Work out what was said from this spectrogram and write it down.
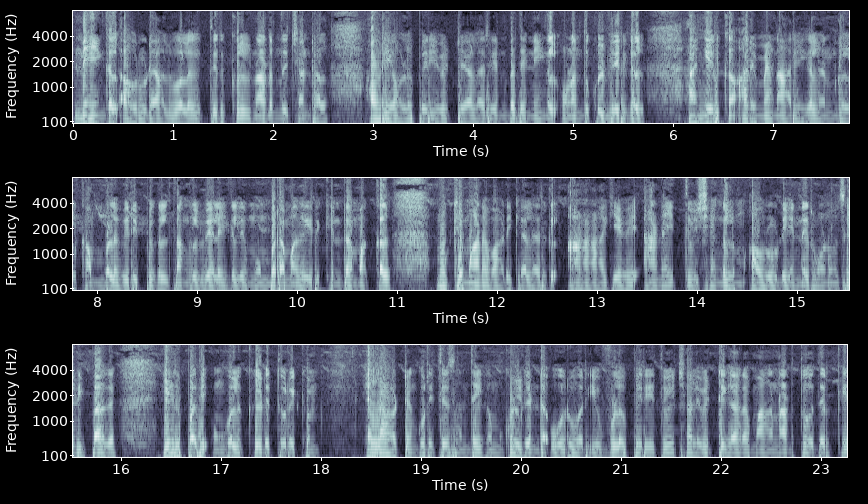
நீங்கள் அவருடைய அலுவலகத்திற்குள் நடந்து சென்றால் அவர் எவ்வளவு பெரிய வெற்றியாளர் என்பதை நீங்கள் உணர்ந்து கொள்வீர்கள். அங்கிருக்கும் அருமையான அறைகலன்கள் கம்பள விரிப்புகள் தங்கள் வேலைகளில் மும்பரமாக இருக்கின்ற மக்கள் முக்கியமான வாடிக்கையாளர்கள் ஆகியவை அனைத்து விஷயங்களும் அவருடைய நிறுவனம் சிரிப்பாக இருப்பதை உங்களுக்கு எடுத்துரைக்கும். எல்லாவற்றையும் குறித்து சந்தேகம் கொள்கின்ற ஒருவர் இவ்வளவு பெரிய தொழிற்சாலை வெற்றிகரமாக நடத்துவதற்கு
